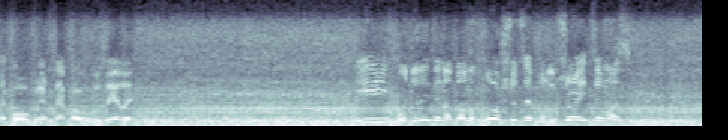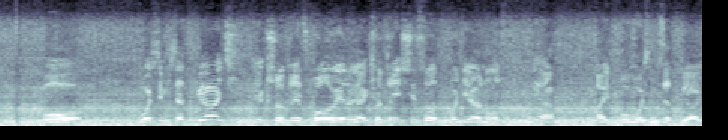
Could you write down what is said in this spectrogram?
такого прицепа вгрузили. І поділити на дану площу, це виходить у нас по 85, якщо 3,5, якщо 3,600 по 90. Ну, я хай по 85.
